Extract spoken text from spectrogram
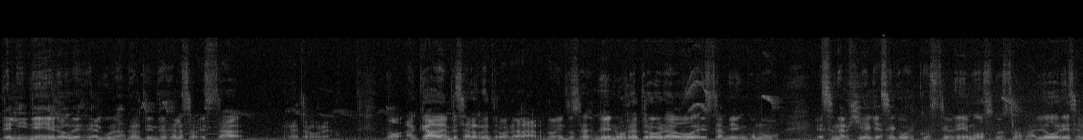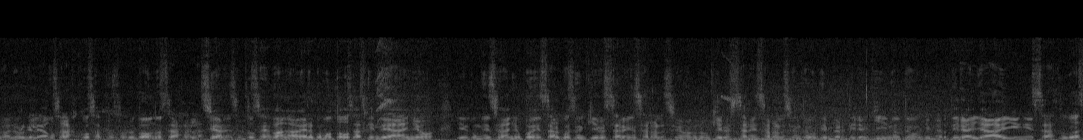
del dinero, desde algunas vertientes de la está retrógrado. ¿no? Acaba de empezar a retrogradar, ¿no? Entonces Venus retrógrado es también como esa energía que hace que cuestionemos nuestros valores, el valor que le damos a las cosas, pero sobre todo nuestras relaciones. Entonces van a ver como todos a fin de año y al comienzo de año pueden estar cosas, quiero estar en esa relación, no quiero estar en esa relación, tengo que invertir aquí, no tengo que invertir allá y en esas dudas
